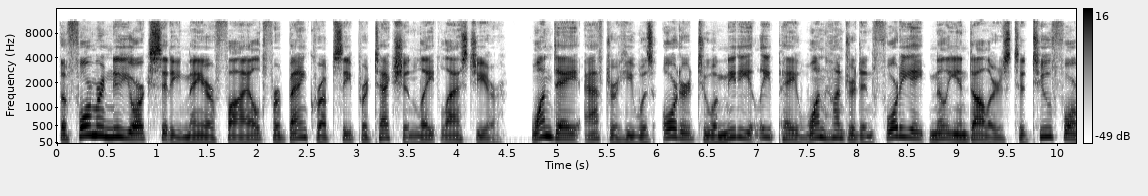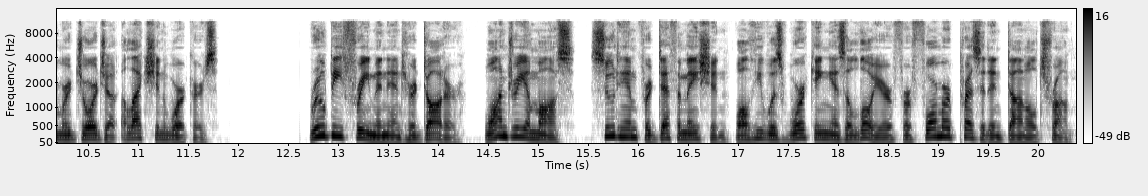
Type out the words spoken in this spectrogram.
The former New York City mayor filed for bankruptcy protection late last year, one day after he was ordered to immediately pay $148 million to two former Georgia election workers. Ruby Freeman and her daughter, Wandrea Moss, sued him for defamation while he was working as a lawyer for former President Donald Trump.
